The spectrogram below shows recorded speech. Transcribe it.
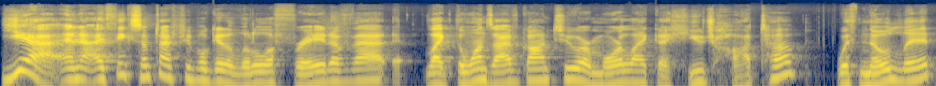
Yeah, and I think sometimes people get a little afraid of that. Like the ones I've gone to are more like a huge hot tub with no lid.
